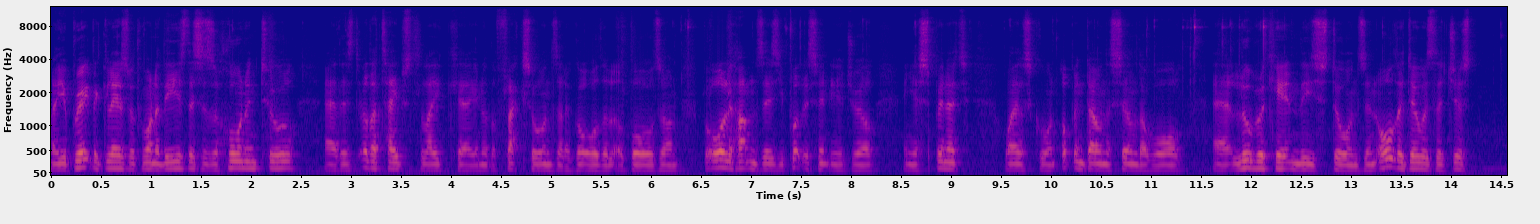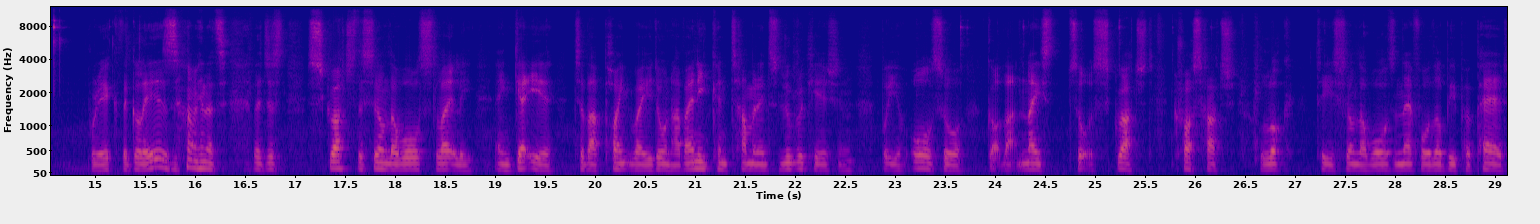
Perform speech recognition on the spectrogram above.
Now you break the glaze with one of these. This is a honing tool. Uh, there's other types like uh, you know the flex hones that have got all the little balls on. But all that happens is you put this into your drill and you spin it whilst going up and down the cylinder wall, uh, lubricating these stones. And all they do is they just break the glaze. I mean, that's they just scratch the cylinder wall slightly and get you to that point where you don't have any contaminants, lubrication, but you've also got that nice sort of scratched crosshatch look to your cylinder walls, and therefore they'll be prepared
